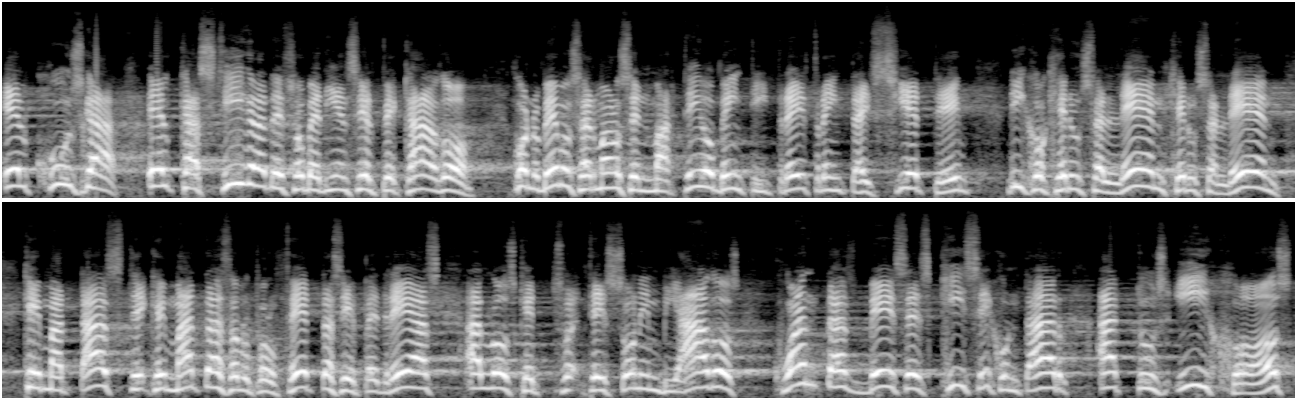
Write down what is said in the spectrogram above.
Él juzga, Él castiga la desobediencia y el pecado. Cuando vemos, hermanos, en Mateo 23, 37, dijo Jerusalén, Jerusalén, que mataste, que matas a los profetas y apedreas a los que te son enviados. ¿Cuántas veces quise juntar a tus hijos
